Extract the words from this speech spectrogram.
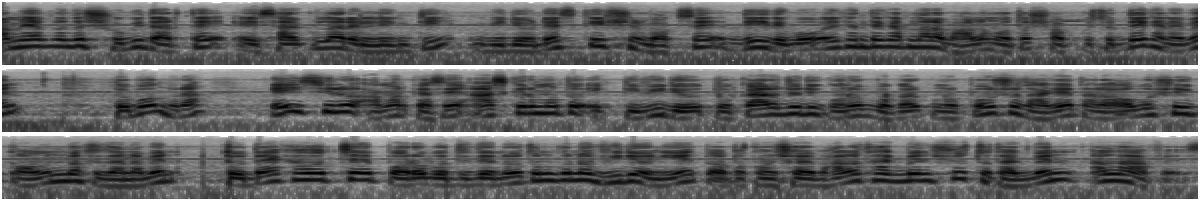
আমি আপনাদের সুবিধার্থে এই সার্কুলারের লিঙ্কটি ভিডিও ডেসক্রিপশন বক্সে দিয়ে দেবো। এখান থেকে আপনারা ভালো মতো সব কিছু দেখে নেবেন। তো বন্ধুরা, এই ছিল আমার কাছে আজকের মতো একটি ভিডিও তো কারও যদি কোনো প্রকার কোনো প্রশ্ন থাকে, তাহলে অবশ্যই কমেন্ট বক্সে জানাবেন। তো দেখা হচ্ছে পরবর্তীতে নতুন কোনো ভিডিও নিয়ে। ততক্ষণ সবাই ভালো থাকবেন, সুস্থ থাকবেন। আল্লাহ হাফেজ।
